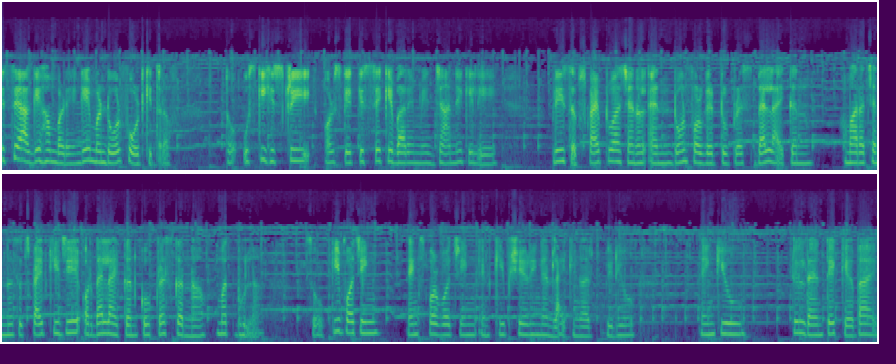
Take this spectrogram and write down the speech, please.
इससे आगे हम बढ़ेंगे मंडोर फोर्ट की तरफ़। तो उसकी हिस्ट्री और उसके किस्से के बारे में जानने के लिए please subscribe to our channel and don't forget to press bell icon हमारा चैनल सब्सक्राइब कीजिए और बेल आइकन को प्रेस करना मत भूलना। So keep watching thanks for watching and keep sharing and liking our video thank you till then take care bye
